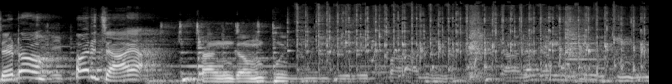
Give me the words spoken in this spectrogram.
ചേട്ടോ ഒരു ചായ. തങ്കം പുഞ്ചിരിപ്പാലിൽ തങ്കം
